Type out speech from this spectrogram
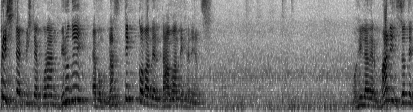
পৃষ্ঠায় পৃষ্ঠায় কোরআন বিরোধী এবং নাস্তিক্যবাদের দাওয়াত এখানে আছে। মহিলাদের মান ইজ্জতের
